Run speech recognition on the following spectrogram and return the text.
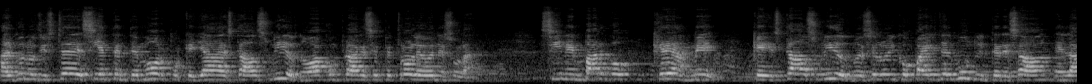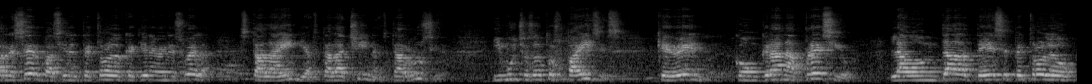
Algunos de ustedes sienten temor porque ya Estados Unidos no va a comprar ese petróleo venezolano. Sin embargo, créanme que Estados Unidos no es el único país del mundo interesado en las reservas y en el petróleo que tiene Venezuela. Está la India, está la China, está Rusia y muchos otros países que ven con gran aprecio la bondad de ese petróleo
